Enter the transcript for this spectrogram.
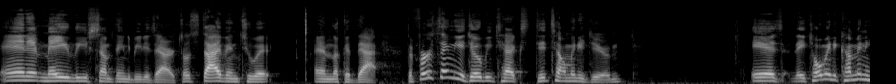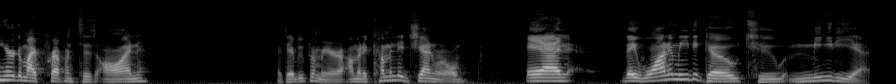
and it may leave something to be desired. So let's dive into it and look at that. The first thing the Adobe Techs did tell me to do is they told me to come in here to my preferences on Adobe Premiere. I'm going to come into General, and they wanted me to go to Media.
